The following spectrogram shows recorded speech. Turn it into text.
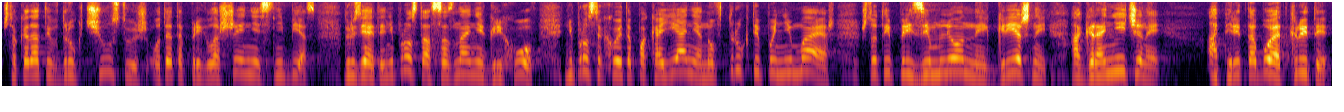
что когда ты вдруг чувствуешь вот это приглашение с небес, друзья, это не просто осознание грехов, не просто какое-то покаяние, но вдруг ты понимаешь, что ты приземленный, грешный, ограниченный, а перед тобой открыты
